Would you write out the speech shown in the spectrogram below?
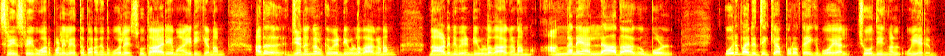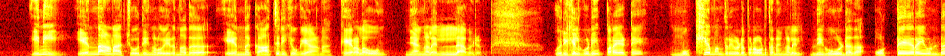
ശ്രീ ശ്രീകുമാർ പള്ളിയിലേത്ത് പറഞ്ഞതുപോലെ സുതാര്യമായിരിക്കണം. അത് ജനങ്ങൾക്ക് വേണ്ടിയുള്ളതാകണം നാടിന് വേണ്ടിയുള്ളതാകണം. അങ്ങനെ അല്ലാതാകുമ്പോൾ ഒരു പരിധിക്ക് അപ്പുറത്തേക്ക് പോയാൽ ചോദ്യങ്ങൾ ഉയരും. ഇനി എന്നാണ് ആ ചോദ്യങ്ങൾ ഉയരുന്നത് എന്ന് കാത്തിരിക്കുകയാണ് കേരളവും ഞങ്ങളെല്ലാവരും. ഒരിക്കൽ കൂടി പറയട്ടെ മുഖ്യമന്ത്രിയുടെ പ്രവർത്തനങ്ങളിൽ നിഗൂഢത ഒട്ടേറെയുണ്ട്.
